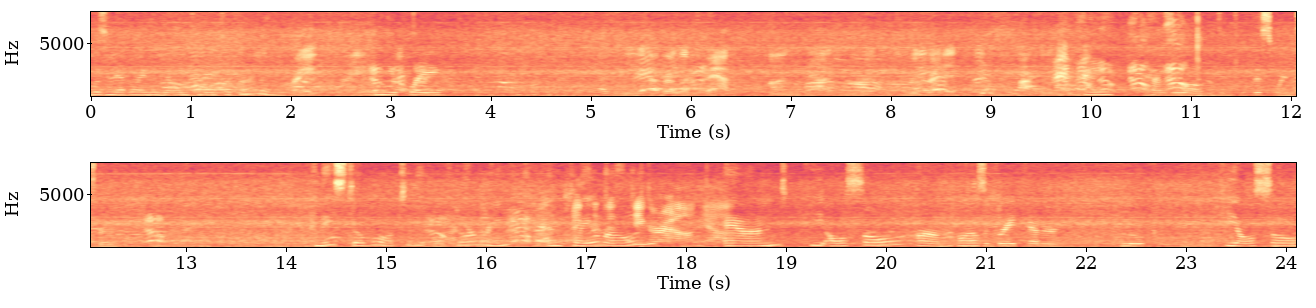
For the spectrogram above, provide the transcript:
was never any downtime for healing right. When you play. Have you ever looked back on that and regretted? He has loved this winter. And they still go out to the outdoor rink and play can around. Just dig around, yeah. And he also, um, oh, that was a great header, Luke. He also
